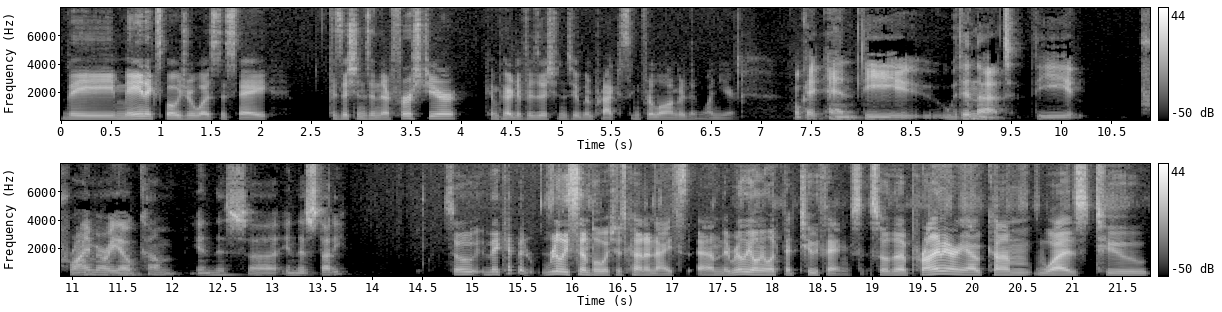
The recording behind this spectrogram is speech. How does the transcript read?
the main exposure was to say physicians in their first year compared to physicians who've been practicing for longer than one year. Okay, and the within that, the primary outcome in this uh, in this study. So they kept it really simple, which is kind of nice. Um, they really only looked at two things. So the primary outcome was to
